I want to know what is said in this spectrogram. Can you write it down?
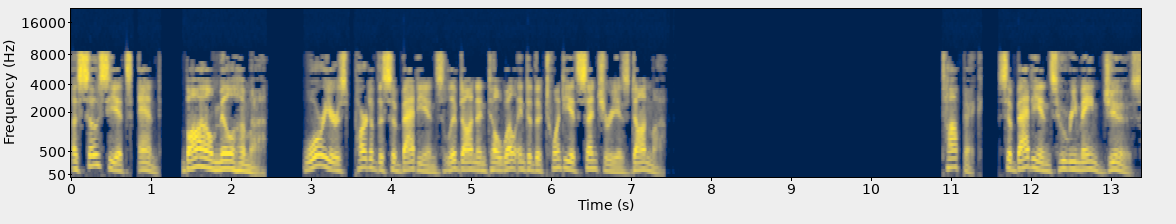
associates, and Ba'al Milhama warriors. Part of the Sabbatians lived on until well into the 20th century as Donme. Sabbatians who remained Jews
